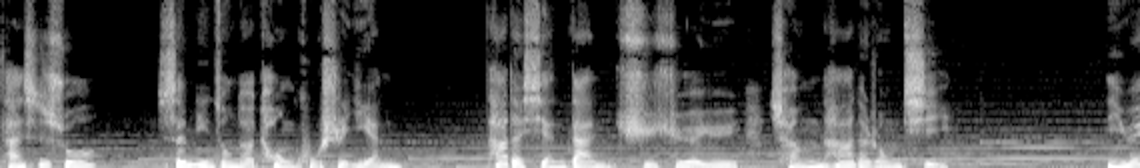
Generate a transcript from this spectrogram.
禅师说：“生命中的痛苦是盐，它的咸淡取决于盛它的容器。你愿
